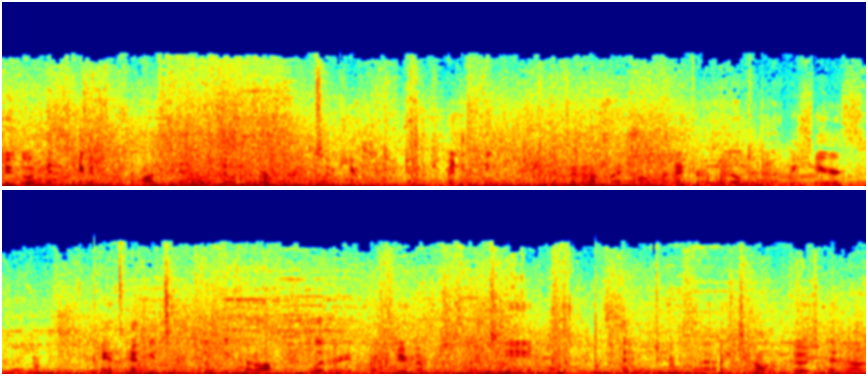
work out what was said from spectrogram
We do go ahead and take a kill on him. I don't a root, so I can't turn on my and I drop my ultimate over here. Pantheon gets completely cut off and obliterated by three members of my team. Then uh, Talon goes down.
